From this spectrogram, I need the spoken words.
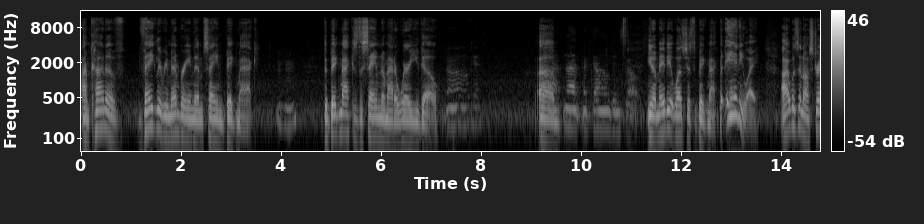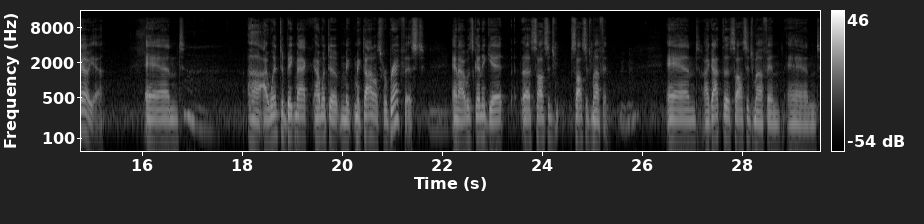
I'm kind of vaguely remembering them saying Big Mac. The Big Mac is the same no matter where you go. Um, not, not McDonald's themselves. you know, maybe it was just a Big Mac. But anyway, I was in Australia, and uh, I went to Big Mac. I went to Mc- McDonald's for breakfast, and I was going to get a sausage sausage muffin. And I got the sausage muffin and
